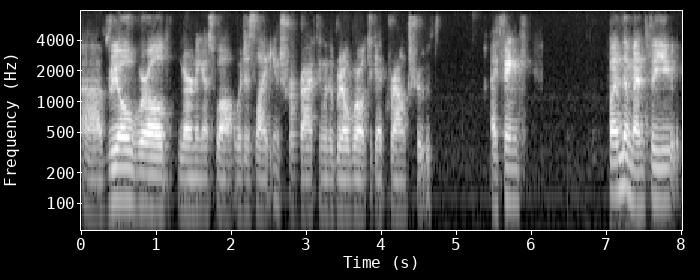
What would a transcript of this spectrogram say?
uh, real world learning as well, which is like interacting with the real world to get ground truth. I think fundamentally,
